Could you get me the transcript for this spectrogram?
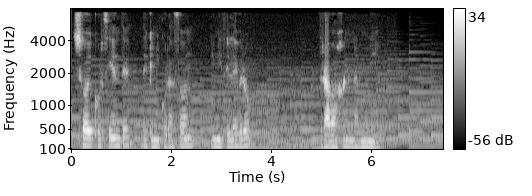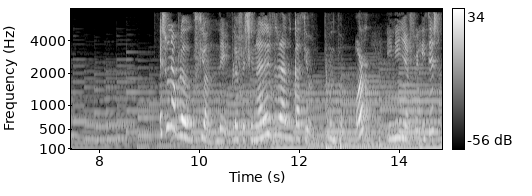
Soy consciente de que mi corazón y mi cerebro trabajan en armonía. Es una producción de profesionales de la educación.org y niñosfelices.es.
